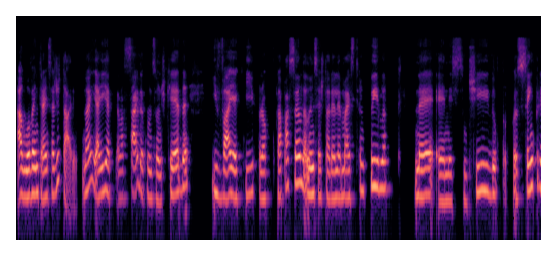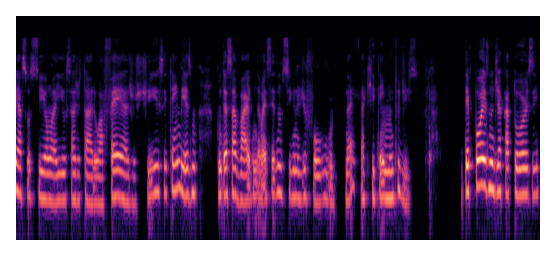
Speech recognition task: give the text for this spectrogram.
a Lua vai entrar em Sagitário, né? E aí ela sai da condição de queda e vai aqui para tá passando. A Lua em Sagitário ela é mais tranquila, né? É nesse sentido. Sempre associam aí o Sagitário à fé, à justiça e tem mesmo muito essa vibe, ainda mais sendo um signo de fogo, né? Aqui tem muito disso. Depois, no dia 14,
